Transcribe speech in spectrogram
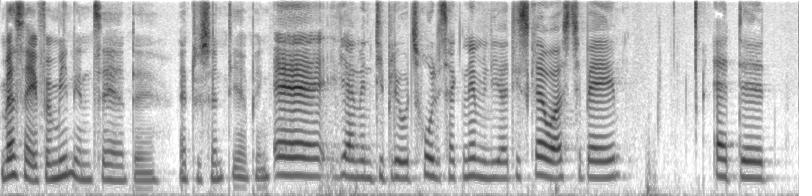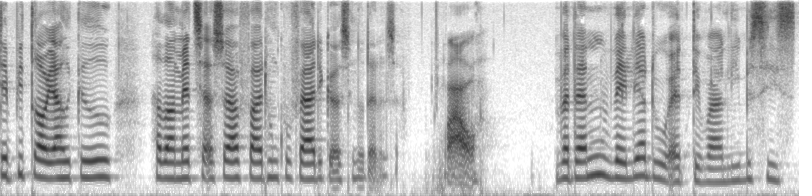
Hvad sagde familien til, at, øh, at du sendte de her penge? Øh, jamen, de blev utroligt taknemmelige, og de skrev også tilbage, at øh, det bidrag, jeg havde givet, havde været med til at sørge for, at hun kunne færdiggøre sin uddannelse. Wow. Hvordan vælger du, at det var lige præcis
